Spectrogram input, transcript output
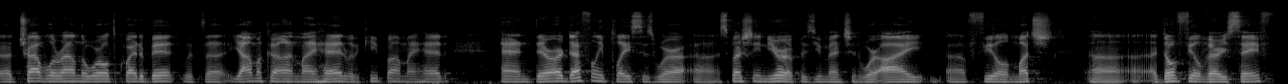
uh, travel around the world quite a bit with a yarmulke on my head, with a kippah on my head. And there are definitely places where, uh, especially in Europe, as you mentioned, where I uh, feel much, uh, I don't feel very safe.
